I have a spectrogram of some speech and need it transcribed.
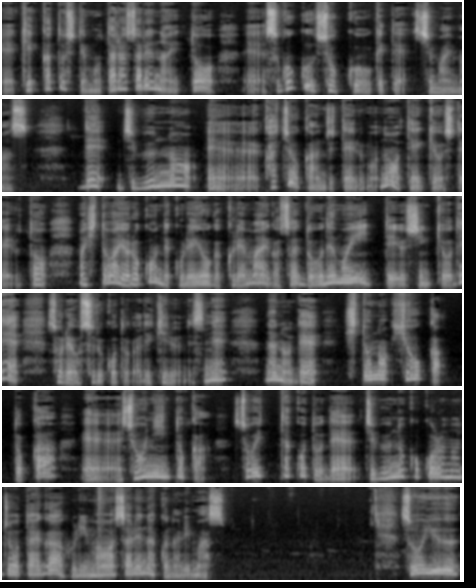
えー、結果としてもたらされないと、えー、すごくショックを受けてしまいます。で、自分の、えー、価値を感じているものを提供していると、まあ、人は喜んでくれようがくれまいが、それどうでもいいっていう心境で、それをすることができるんですね。なので、人の評価とか、えー、承認とか、そういったことで自分の心の状態が振り回されなくなります。そういう、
